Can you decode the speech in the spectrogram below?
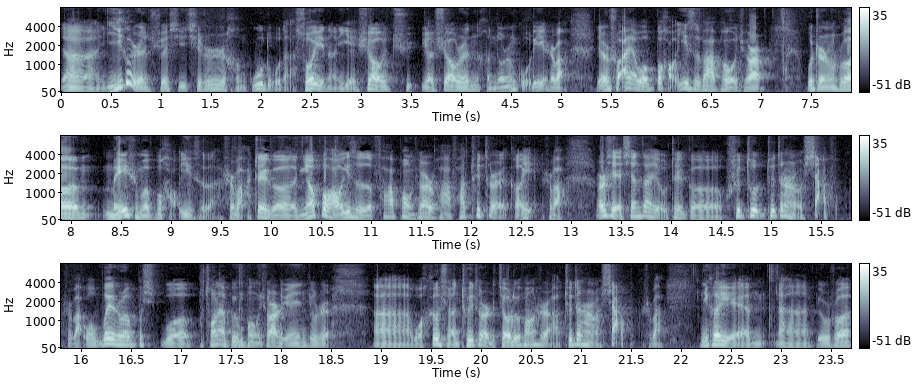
呃，一个人学习其实是很孤独的，所以呢，也需要去，也需要人很多人鼓励，是吧？有人说，哎呀，我不好意思发朋友圈，我只能说没什么不好意思的，是吧？这个你要不好意思发朋友圈的话，发推特也可以，是吧？而且现在有这个推推推特上有夏普，是吧？我为什么不我从来不用朋友圈的原因就是，呃，我更喜欢推特的交流方式啊，推特上有夏普，是吧？你可以，呃，比如说，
